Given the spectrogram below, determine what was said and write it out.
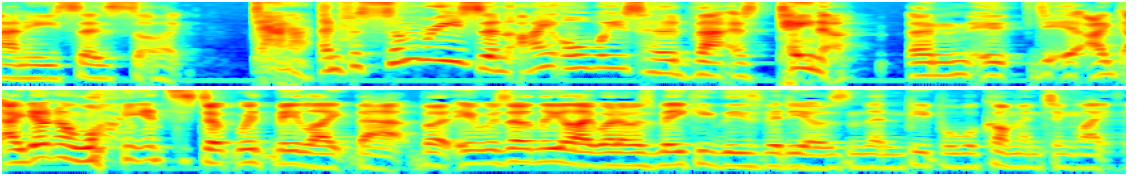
and he says, sort of like, Tanner. And for some reason, I always heard that as Tainer and it, I, I don't know why it stuck with me like that, but it was only like when I was making these videos and then people were commenting like,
